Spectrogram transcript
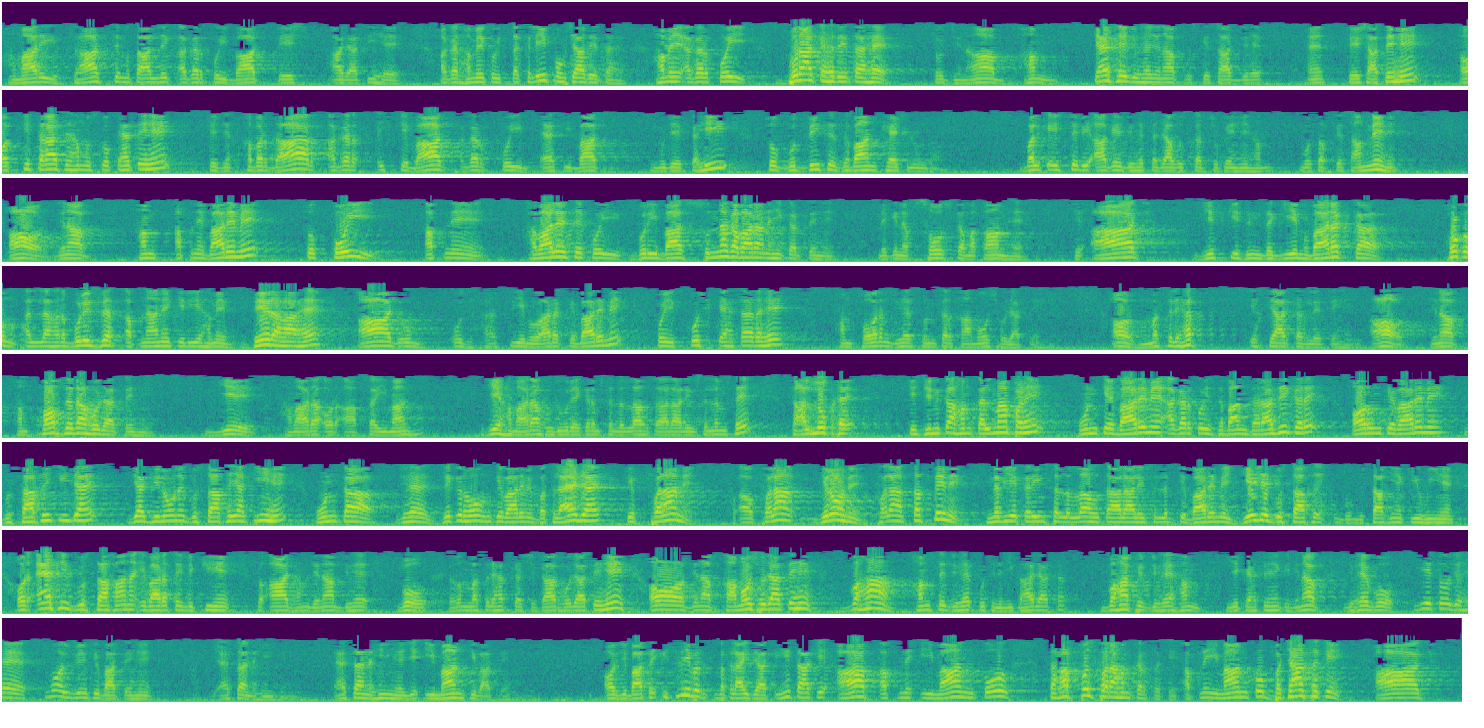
ہماری ذات سے متعلق اگر کوئی بات پیش آ جاتی ہے اگر ہمیں کوئی تکلیف پہنچا دیتا ہے، ہمیں اگر کوئی برا کہہ دیتا ہے، تو جناب ہم کیسے جو ہے جناب اس کے ساتھ جو ہے پیش آتے ہیں؟ اور کس طرح سے ہم اس کو کہتے ہیں کہ خبردار، اگر اس کے بعد اگر کوئی ایسی بات مجھے کہی، تو گدی سے زبان کھینچ لوں گا۔ بلکہ اس سے بھی آگے جو ہے تجاوز کر چکے ہیں ہم، وہ سب کے سامنے ہیں۔ اور جناب، ہم اپنے بارے میں تو کوئی اپنے حوالے سے کوئی بری بات سننا گوارا نہیں کرتے ہیں، لیکن افسوس کا مقام ہے کہ آج جس کی زندگی مبارک کا حکم اللہ رب العزت اپنانے کے لیے ہمیں دے رہا ہے، آج اس ہستی مبارک کے بارے میں کوئی کچھ کہتا رہے، ہم فوراً جو ہے سن کر خاموش ہو جاتے ہیں اور مسلحت اختیار کر لیتے ہیں۔ اور جناب، ہم خوف زدہ ہو جاتے ہیں۔ یہ ہمارا اور آپ کا ایمان ہے۔ یہ ہمارا حضور اکرم صلی اللہ تعالی علیہ وسلم سے تعلق ہے کہ جن کا ہم کلمہ پڑھیں، ان کے بارے میں اگر کوئی زبان درازی کرے اور ان کے بارے میں گستاخی کی جائے یا جنہوں نے گستاخیاں کی ہیں، ان کا جو ہے ذکر ہو، ان کے بارے میں بتلایا جائے کہ فلاں نے فلاں گروہ نے، فلاں طبقے نے نبی کریم صلی اللہ تعالی علیہ وسلم کے بارے میں یہ یہ گستاخیاں کی ہوئی ہیں اور ایسی گستاخانہ عبارتیں لکھی ہیں تو آج ہم جناب جو ہے وہ مسلحت کا شکار ہو جاتے ہیں اور جناب خاموش ہو جاتے ہیں۔ وہاں ہم سے جو ہے کچھ نہیں کہا جاتا۔ وہاں پھر جو ہے ہم یہ کہتے ہیں کہ جناب جو ہے وہ، یہ تو جو ہے مولویوں کی باتیں ہیں۔ ایسا نہیں ہے۔ ایسا نہیں ہے۔ یہ ایمان کی باتیں ہیں۔ اور یہ باتیں اس لیے بتلائی جاتی ہیں تاکہ آپ اپنے ایمان کو تحفظ فراہم کر سکیں، اپنے ایمان کو بچا سکیں۔ آج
